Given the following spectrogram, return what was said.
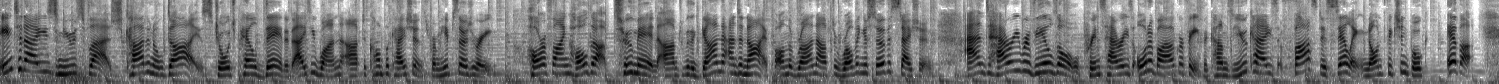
In today's news flash, Cardinal dies, George Pell dead at 81 after complications from hip surgery. Horrifying hold-up, two men armed with a gun and a knife on the run after robbing a service station. And Harry reveals all. Prince Harry's autobiography becomes UK's fastest selling non-fiction book ever.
